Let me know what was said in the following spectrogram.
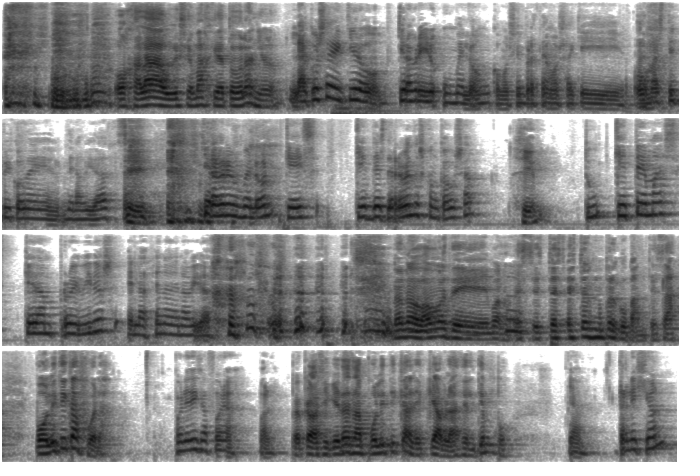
Ojalá hubiese magia todo el año, ¿no? La cosa que quiero, quiero abrir un melón, como siempre hacemos aquí, además típico de, de Navidad. Sí. quiero abrir un melón que es que desde Rebeldes con Causa, Sí. ¿tú qué temas quedan prohibidos en la cena de Navidad? No, no, vamos de... Bueno, es- esto, es, esto es muy preocupante. O sea, política fuera. Política fuera, vale, Pero claro, si quieres la política, ¿de qué hablas? Del tiempo. ya. Religión,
